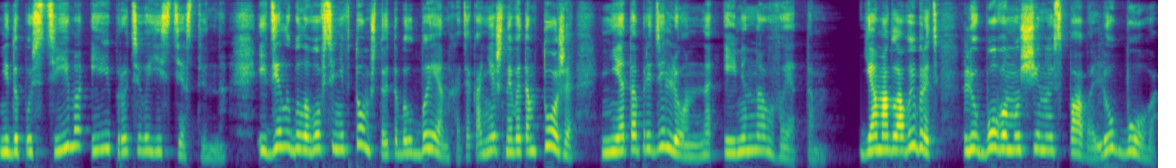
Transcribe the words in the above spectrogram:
недопустимо и противоестественно. И дело было вовсе не в том, что это был Бен, хотя, конечно, и в этом тоже нет определенно именно в этом. Я могла выбрать любого мужчину из паба, любого,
